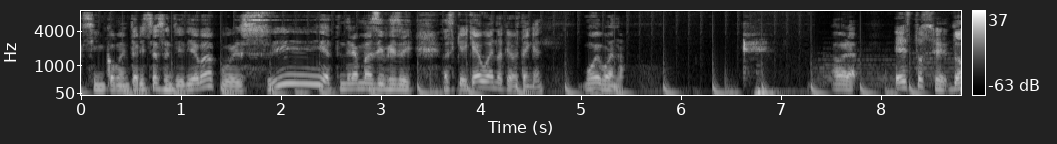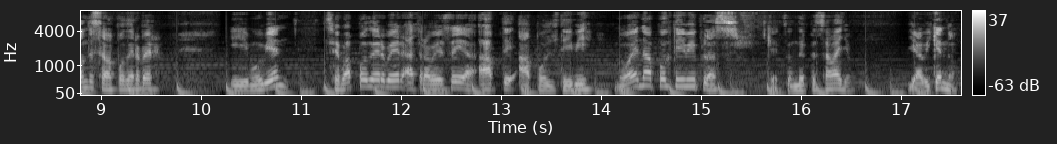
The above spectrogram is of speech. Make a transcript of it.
sin comentaristas en tu idioma, pues sí, ya tendría más difícil. Así que qué bueno que lo tengan. Muy bueno. Ahora, esto se, ¿dónde se va a poder ver? Y muy bien, se va a poder ver a través de la app de Apple TV. No en Apple TV Plus, que es donde pensaba yo. Ya vi que no.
